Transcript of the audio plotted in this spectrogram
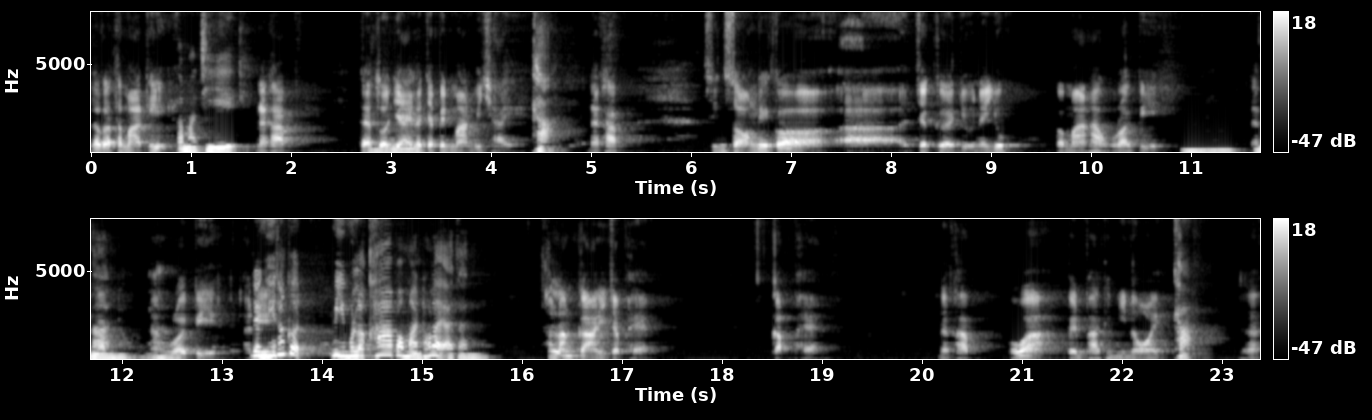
แล้วก็สมาธิสมาธินะครับ แต่ส่วนใหญ่อืมแล้วจะเป็นมารวิชัยค่ะนะครับ สิงสองนี่ก็อ่าจะเกิดอยู่ในยุคประมาณห้าหกร้อยปีอืมนะครันาบนอยู่ห้าหกร้อยปี อย่างนี้ถ้าเกิดมีมูลค่าประมาณเท่าไหร่อาจารย์ ถ้าลังกานี่จะแพงกับแพงนะครับ เพราะว่าเป็นพระที่มีน้อยค่ะนะฮะ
